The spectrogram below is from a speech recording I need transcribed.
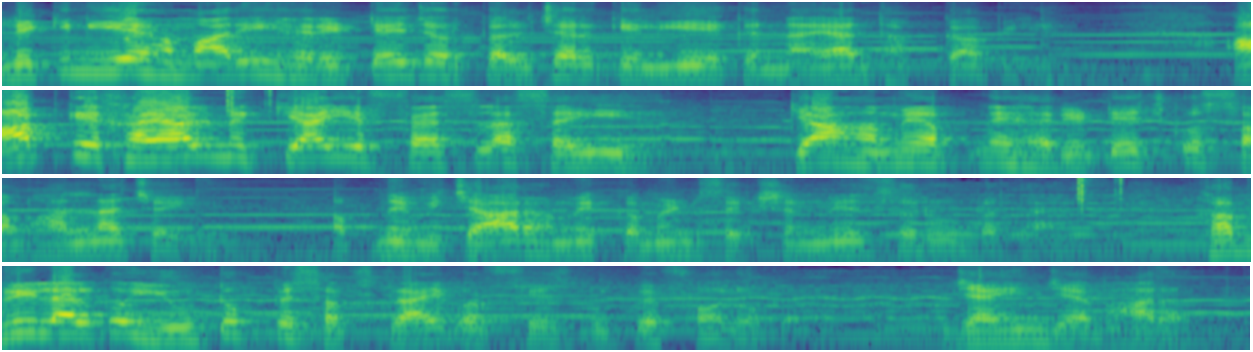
लेकिन ये हमारी हेरिटेज और कल्चर के लिए एक नया धक्का भी है। आपके ख्याल में क्या ये फैसला सही है? क्या हमें अपने हेरिटेज को संभालना चाहिए? अपने विचार हमें कमेंट सेक्शन में ज़रूर बताएँ। खबरी लाल को यूट्यूब पे सब्सक्राइब और फेसबुक पे फॉलो करें। जय हिंद, जय भारत।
